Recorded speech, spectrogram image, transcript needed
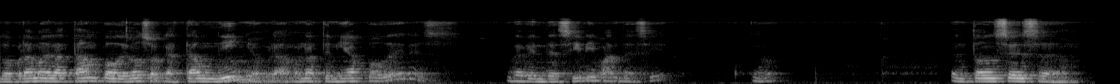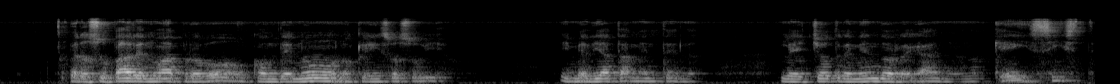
los brahmanas eran tan poderosos que hasta un niño brahmana tenía poderes de bendecir y maldecir, ¿no? Entonces, eh, pero su padre no aprobó, condenó lo que hizo su hijo. Inmediatamente le, echó tremendo regaño. ¿no? ¿Qué hiciste?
